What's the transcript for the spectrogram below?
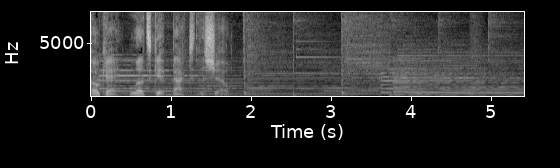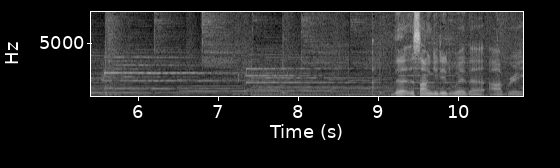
Okay, let's get back to the show. The the song you did with uh, Aubrie,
